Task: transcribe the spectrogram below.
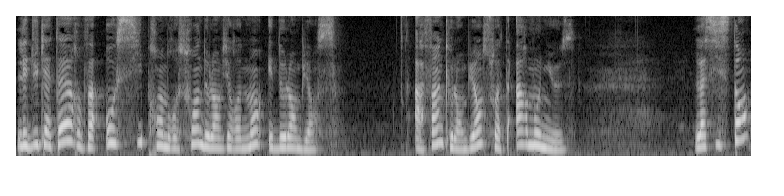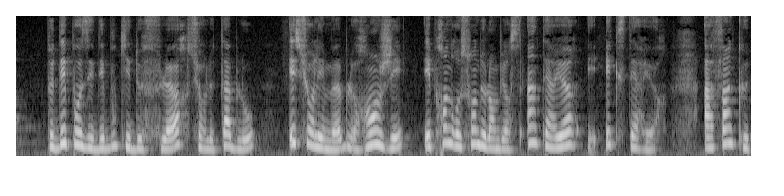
L'éducateur va aussi prendre soin de l'environnement et de l'ambiance, afin que l'ambiance soit harmonieuse. L'assistant peut déposer des bouquets de fleurs sur le tableau et sur les meubles, rangés et prendre soin de l'ambiance intérieure et extérieure, afin que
